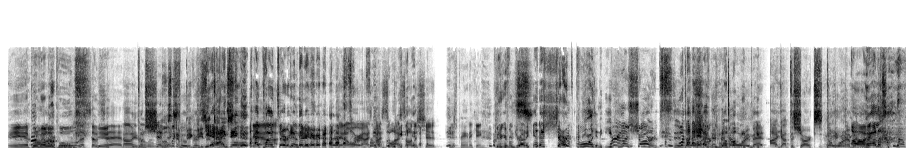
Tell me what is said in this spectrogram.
Yeah, put him in a little pool. Oh, that's so Yeah. sad. Oh, he's Put shit looks like a big piece of Yeah, I did. I put a turd in there. Hey, don't worry. I, I, saw, I saw the shit. He's panicking. Peter from drowning in a shark pool, and he. Where are the sharks? Dude, don't, no don't worry, Matt. I got the sharks. Don't worry Oh about it. hell! no.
